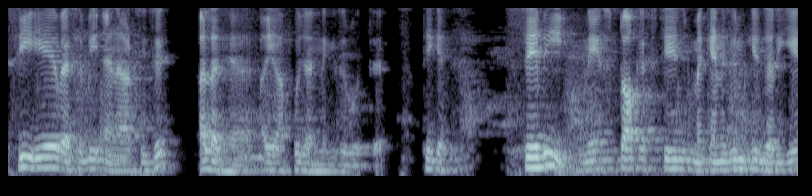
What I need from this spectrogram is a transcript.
सीए वैसे भी एनआरसी से अलग है, ये आपको जानने की ज़रूरत है। ठीक है? सेबी ने स्टॉक एक्सचेंज मैकेनिज्म के ज़रिए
